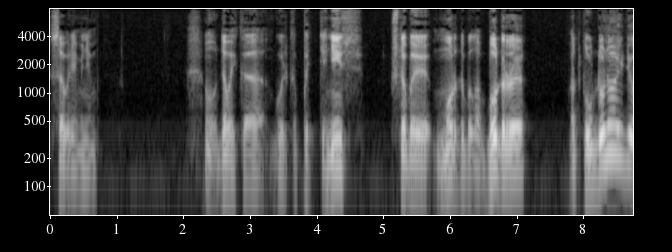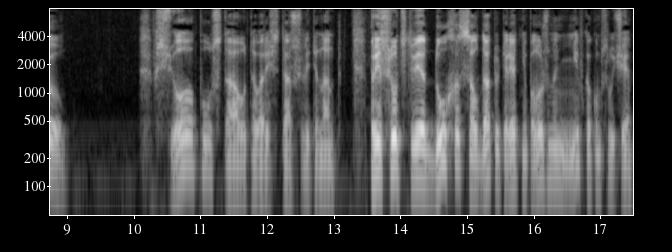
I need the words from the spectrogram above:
Со временем. Ну, давай-ка, Голька, подтянись, чтобы морда была бодрая. От колдуна идем. Все по уставу, товарищ старший лейтенант. Присутствие духа солдату терять не положено ни в каком случае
